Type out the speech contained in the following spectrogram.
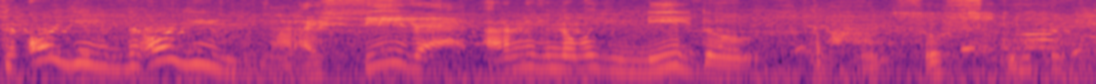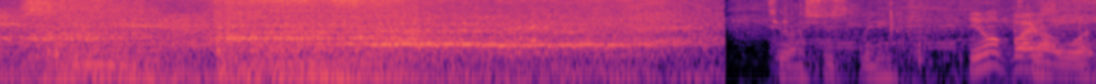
They're arguing. They're arguing. God, I see that. I don't even know why you need those. God, it's so stupid. Dude, let's just leave. You know what, Byers? Not what?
